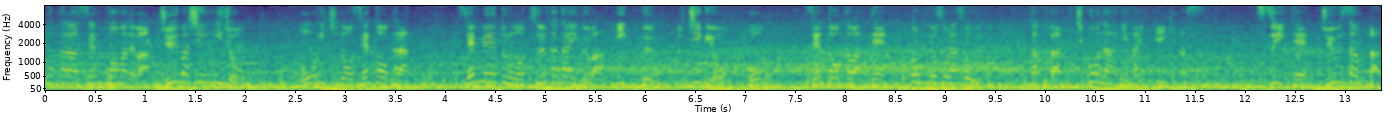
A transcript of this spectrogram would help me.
ここから先頭までは10馬身以上。もう一度先頭から。1000m の通過タイムは1分1秒5先頭変わってほとんよそらそう各馬1コーナーに入っていきます。続いて13番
